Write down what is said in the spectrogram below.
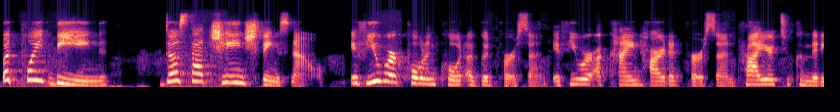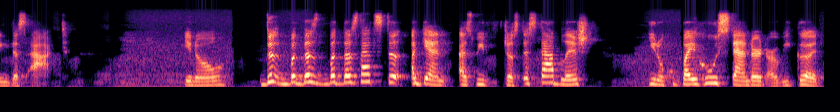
But point being, does that change things now? If you were quote unquote a good person, if you were a kind-hearted person prior to committing this act, you know, th- but does but does that still again, as we've just established, you know, by whose standard are we good?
